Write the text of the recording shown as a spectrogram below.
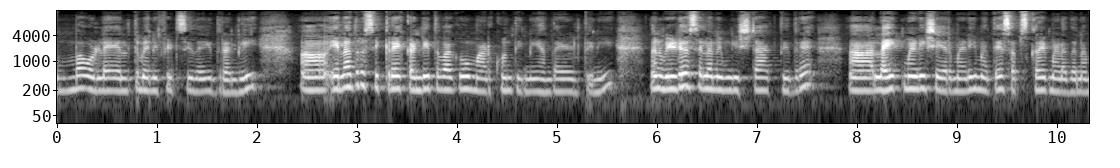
ತುಂಬ ಒಳ್ಳೆ ಹೆಲ್ತ್ ಬೆನಿಫಿಟ್ಸ್ ಇದೆ ಇದರಲ್ಲಿ. ಎಲ್ಲಾದರೂ ಸಿಕ್ಕರೆ ಖಂಡಿತವಾಗೂ ಮಾಡ್ಕೊತೀನಿ ಅಂತ ಹೇಳ್ತೀನಿ. ನನ್ನ ವೀಡಿಯೋಸ್ ಎಲ್ಲ ನಿಮ್ಗೆ ಇಷ್ಟ ಆಗ್ತಿದ್ರೆ ಲೈಕ್ ಮಾಡಿ ಶೇರ್ ಮಾಡಿ, ಮತ್ತು ಸಬ್ಸ್ಕ್ರೈಬ್ ಮಾಡೋದನ್ನು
